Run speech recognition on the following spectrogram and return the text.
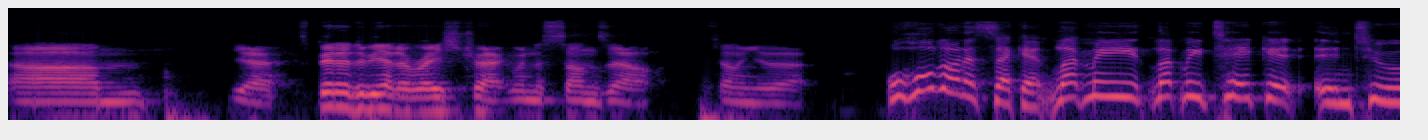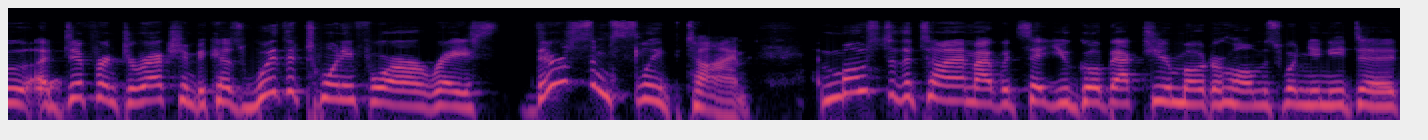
Um, yeah, it's better to be at a racetrack when the sun's out. I'm telling you that. Well, hold on a second. Let me let me take it into a different direction because with a 24-hour race, there's some sleep time. Most of the time, I would say you go back to your motorhomes when you need to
